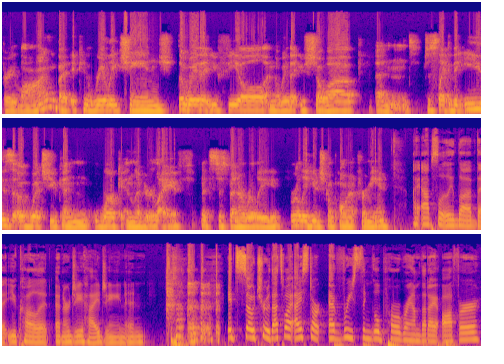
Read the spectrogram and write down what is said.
very long, but it can really change the way that you feel and the way that you show up and just like the ease of which you can work and live your life. It's just been a really, really huge component for me. I absolutely love that you call it energy hygiene and it's so true. That's why I start every single program that I offer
